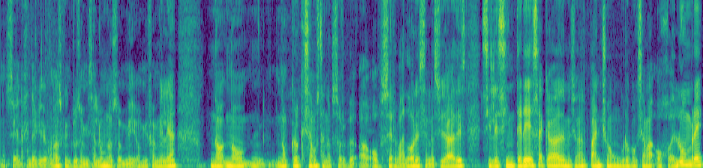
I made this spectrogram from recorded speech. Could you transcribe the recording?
no sé, la gente que yo conozco, incluso mis alumnos o mi, o mi familia, no, no, no creo que seamos tan observadores en las ciudades. Si les interesa, acaba de mencionar Pancho, un grupo que se llama Ojo de Lumbre.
